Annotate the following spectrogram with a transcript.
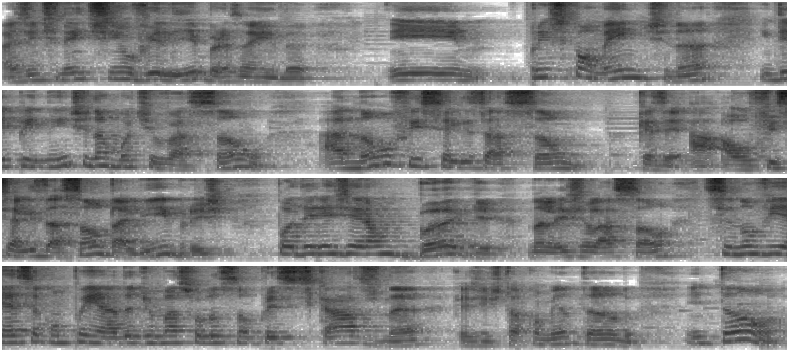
A gente nem tinha o V-Libras ainda. E Principalmente, né, independente da motivação, a não oficialização, quer dizer, a, a, oficialização da Libras poderia gerar um bug na legislação se não viesse acompanhada de uma solução para esses casos, né, que a gente está comentando. Então,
